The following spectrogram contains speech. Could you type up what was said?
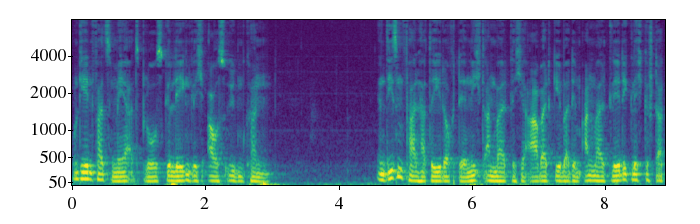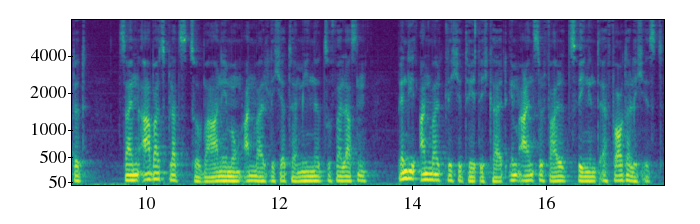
und jedenfalls mehr als bloß gelegentlich ausüben können. In diesem Fall hatte jedoch der nichtanwaltliche Arbeitgeber dem Anwalt lediglich gestattet, seinen Arbeitsplatz zur Wahrnehmung anwaltlicher Termine zu verlassen, wenn die anwaltliche Tätigkeit im Einzelfall zwingend erforderlich ist.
